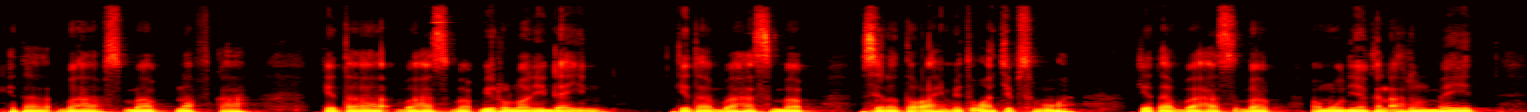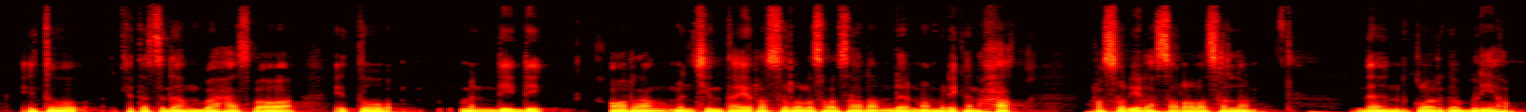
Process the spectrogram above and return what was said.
Kita bahas bab nafkah, kita bahas bab birrul walidain, kita bahas bab silaturahim itu wajib semua. Kita bahas bab memuliakan ahlul bait itu kita sedang bahas bahwa itu mendidik orang mencintai Rasulullah SAW dan memberikan hak Rasulullah SAW dan keluarga beliau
